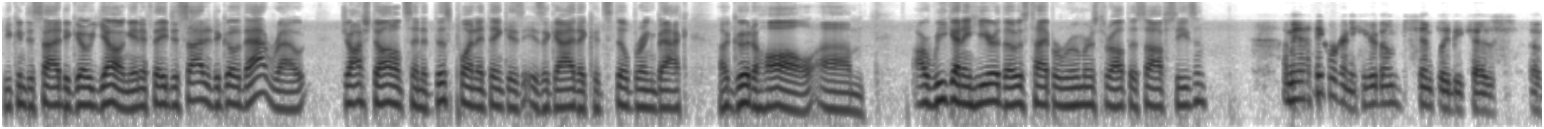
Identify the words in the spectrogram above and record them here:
you can decide to go young. And if they decided to go that route, Josh Donaldson at this point, I think, is, is a guy that could still bring back a good haul. Um, are we going to hear those type of rumors throughout this off season? I mean, I think we're going to hear them simply because of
